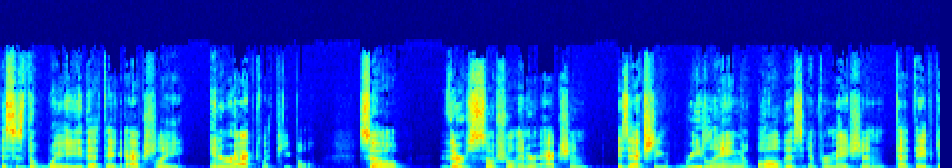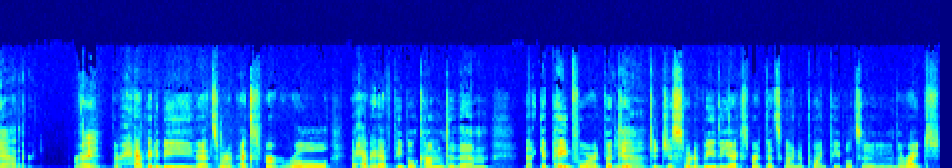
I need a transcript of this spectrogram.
this is the way that they actually interact with people. So their social interaction is actually relaying all this information that they've gathered right? They're happy to be that sort of expert role. They're happy to have people come to them, not get paid for it, but yeah. to, to just sort of be the expert that's going to point people to the right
